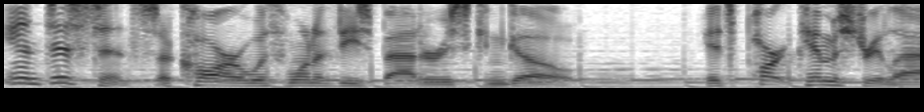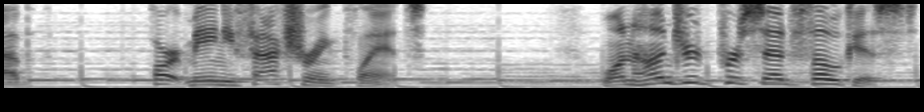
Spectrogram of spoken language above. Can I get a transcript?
and distance a car with one of these batteries can go. Its part chemistry lab part manufacturing plant. 100% focused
